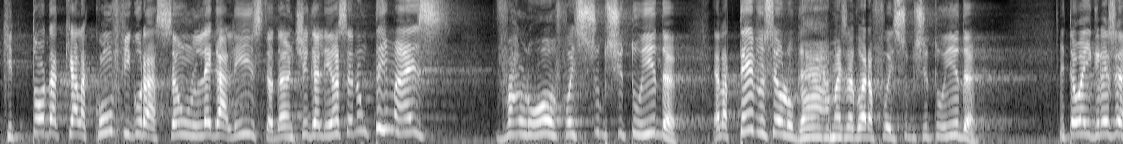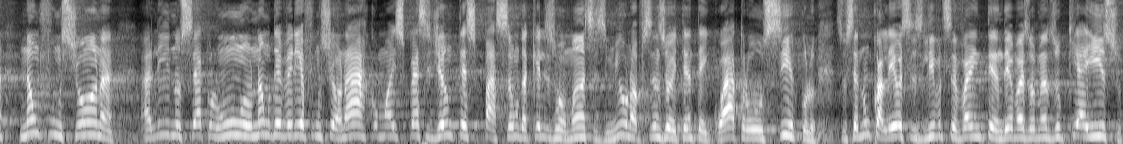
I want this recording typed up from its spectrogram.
que toda aquela configuração legalista da antiga aliança não tem mais valor, foi substituída. Ela teve o seu lugar, mas agora foi substituída. Então a igreja não funciona ali no século I, ou não deveria funcionar como uma espécie de antecipação daqueles romances, 1984 ou O Círculo. Se você nunca leu esses livros, você vai entender mais ou menos o que é isso.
